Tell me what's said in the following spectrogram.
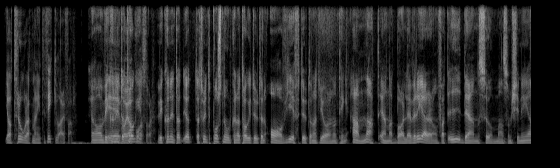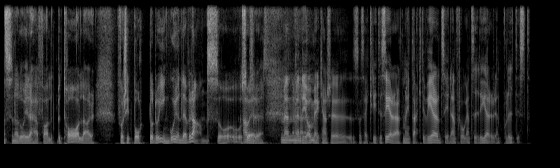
jag tror att man inte fick i varje fall. Ja, vi kunde inte ha tagit, vi kunde inte, jag, jag tror inte Postnord kunde ha tagit ut en avgift utan att göra någonting annat än att bara leverera dem. För att i den summan som kineserna då i det här fallet betalar för sitt porto, då ingår ju en leverans. Och, och så Absolut. är det. Men, men det jag mer kanske så att säga, kritiserar är att man inte aktiverade sig i den frågan tidigare rent politiskt.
